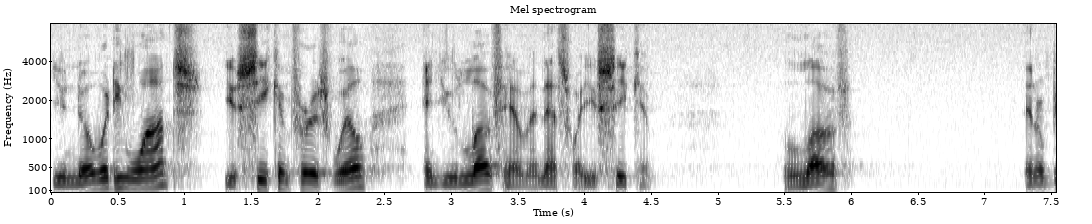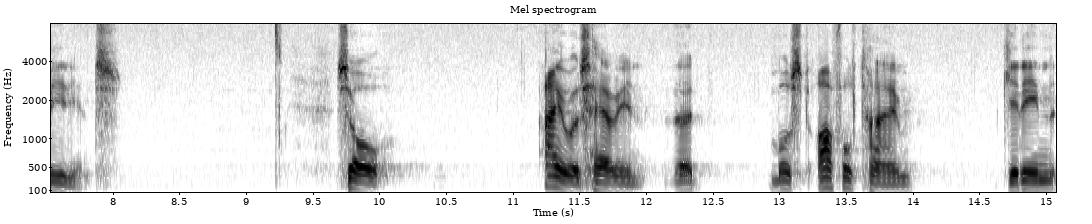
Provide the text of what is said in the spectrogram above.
You know what he wants, you seek him for his will, and you love him, and that's why you seek him. Love and obedience. So I was having the most awful time getting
